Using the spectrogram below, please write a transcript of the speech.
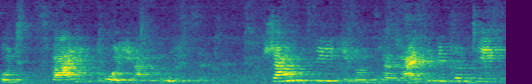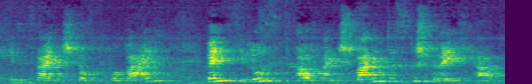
und zwei Polyamoröse. Schauen Sie in unserer Reisebibliothek im zweiten Stock vorbei, wenn Sie Lust auf ein spannendes Gespräch haben.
